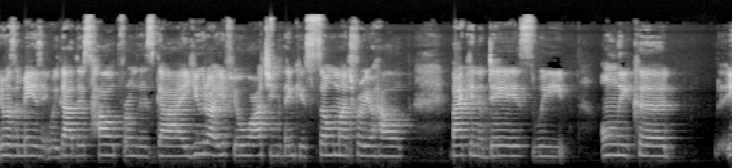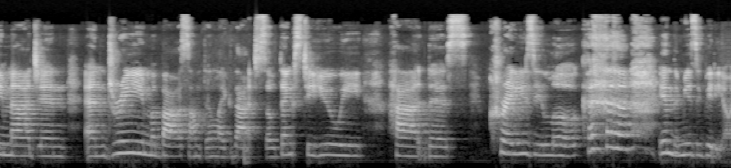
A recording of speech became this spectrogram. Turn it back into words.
it was amazing. We got this help from this guy, Yura. If you're watching, thank you so much for your help. Back in the days, we only could imagine and dream about something like that. So thanks to you, we had this crazy look in the music video.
